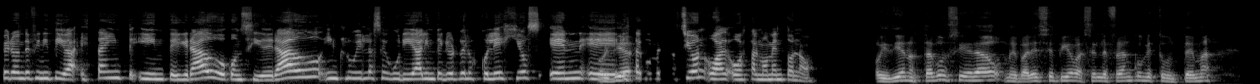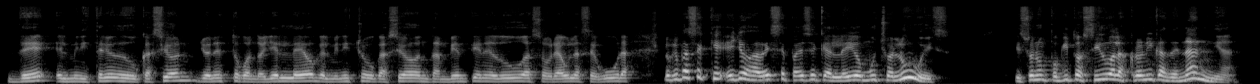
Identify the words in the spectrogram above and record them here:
Pero en definitiva, ¿está integrado o considerado incluir la seguridad al interior de los colegios en eh, esta conversación o, o, hasta el momento no? Hoy día no está considerado, me parece, Pía, para serle franco, que esto es un tema del Ministerio de Educación. Yo en esto, cuando ayer leo que el ministro de Educación también tiene dudas sobre aula segura, lo que pasa es que ellos a veces parece que han leído mucho a Lewis y son un poquito asiduos a las crónicas de Narnia.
